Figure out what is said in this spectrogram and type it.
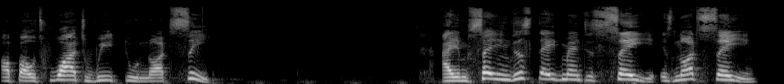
about what we do not see. I am saying this statement is saying is not saying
